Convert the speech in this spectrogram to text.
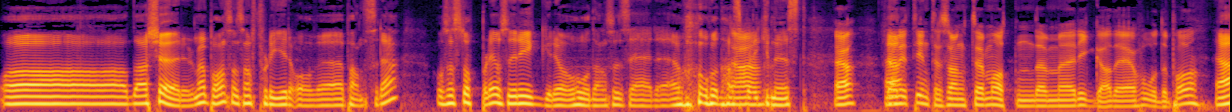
Og da kjører de på han sånn som han flyr over panseret. Og så stopper de, og så rygger de over hodet hans, så ser uh, hodet hans Ja. bli knust. Ja. Det Ja. er litt interessant eh, måten de rigga det hodet på. da. Ja,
